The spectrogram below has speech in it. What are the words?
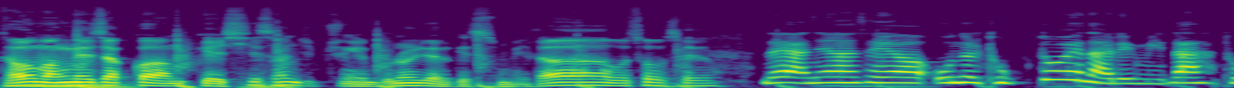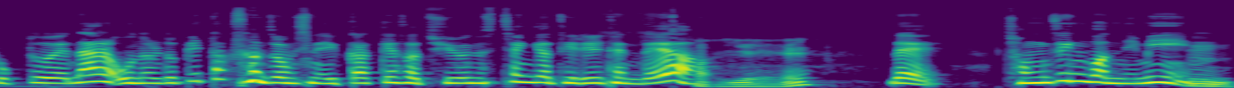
더 막내 작가와 함께 시선 집중의 문을 열겠습니다. 어서 오세요. 네, 안녕하세요. 오늘 독도의 날입니다. 독도의 날 오늘도 삐딱선 정신에 입각해서 주요 뉴스 챙겨 드릴 텐데요. 아, 예. 네. 정진권 님이 음.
